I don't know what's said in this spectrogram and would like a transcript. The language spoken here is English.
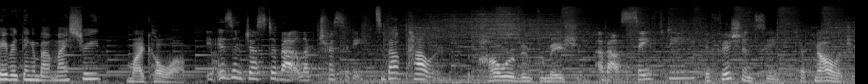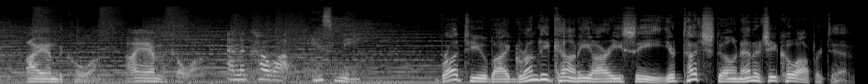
Favorite thing about my street? My co op. It isn't just about electricity, It's about power. The power of information. about safety, Efficiency Technology. I am the co op. I am the co op. and the co op. is me. Brought to you by Grundy County REC, your touchstone energy cooperative.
